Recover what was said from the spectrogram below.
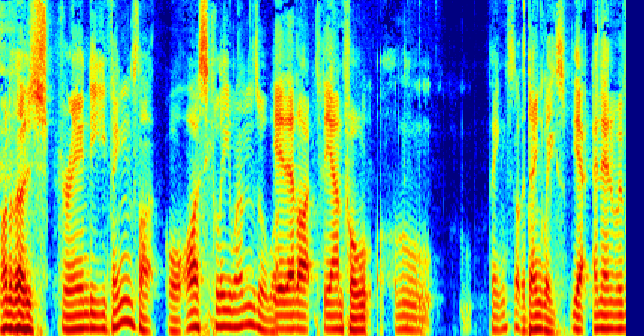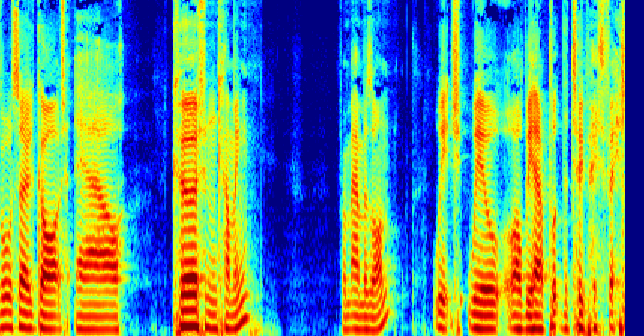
one of those strandy things, like or icicly ones, or what? Yeah, they're like downfall little things. Got the danglies. Yeah, and then we've also got our curtain coming from Amazon, which will I'll be able to put the two piece feed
